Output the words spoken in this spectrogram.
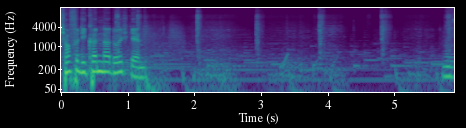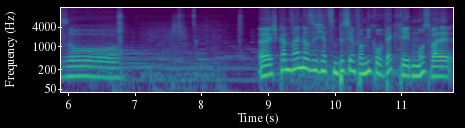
Ich hoffe, die können da durchgehen. So. Äh, ich kann sein, dass ich jetzt ein bisschen vom Mikro wegreden muss, weil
